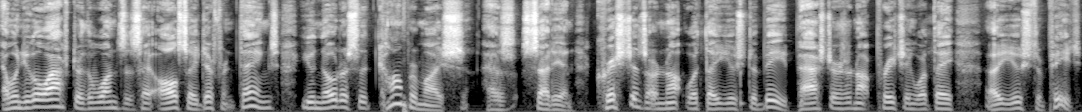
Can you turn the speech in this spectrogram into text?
And when you go after the ones that say all say different things, you notice that compromise has set in. Christians are not what they used to be. Pastors are not preaching what they uh, used to preach.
